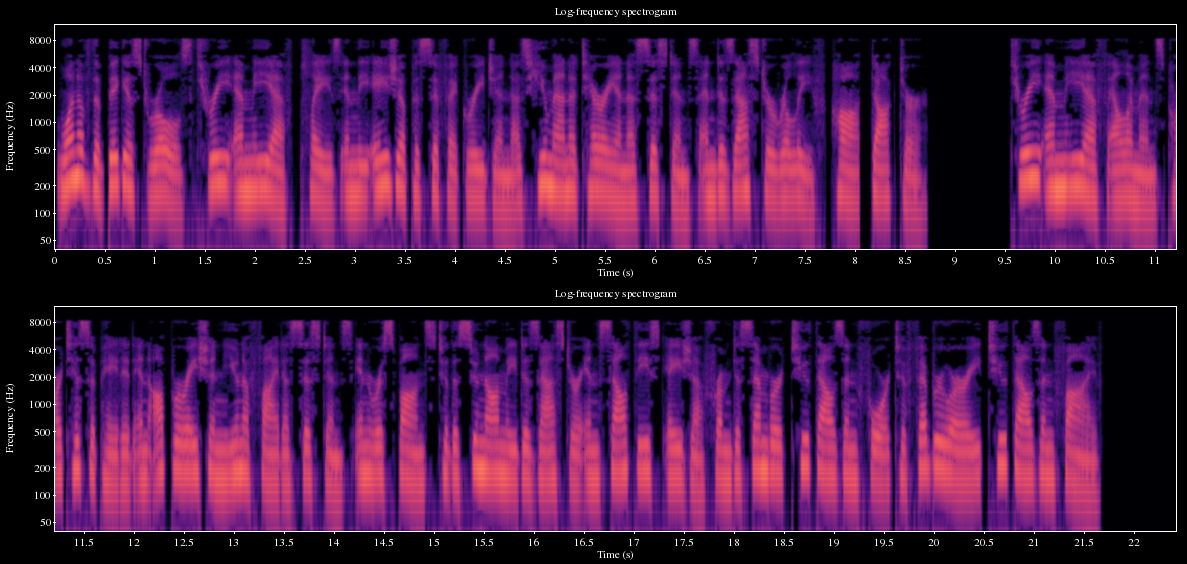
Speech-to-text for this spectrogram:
One of the biggest roles 3MEF plays in the Asia-Pacific region is humanitarian assistance and disaster relief HA, Dr. Three MEF elements participated in Operation Unified Assistance in response to the tsunami disaster in Southeast Asia from December 2004 to February 2005.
